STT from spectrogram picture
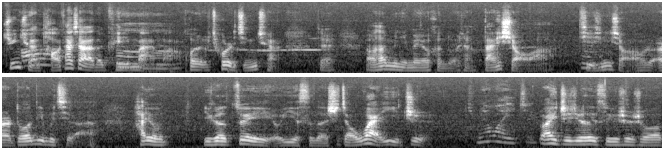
军犬淘汰下来的可以买嘛，或者或者警犬，对，然后他们里面有很多像胆小啊、体型小啊，或者耳朵立不起来，还有一个最有意思的是叫外抑制。什么叫外抑制？外意志就类似于是说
